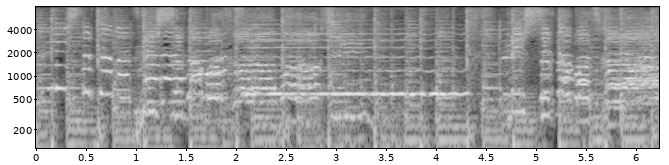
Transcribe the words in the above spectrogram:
Միշտ սրտաբաց Միշտ սրտաբաց Ղարաբաղցի Միշտ սրտաբաց Ղարաբաղցի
